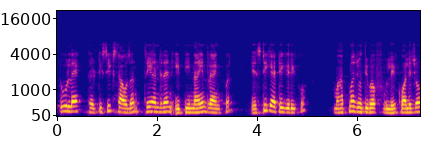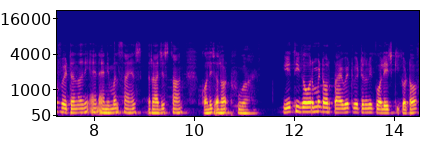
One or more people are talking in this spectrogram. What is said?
two lakh thirty six thousand three hundred and eighty nine rank पर एस टी कैटेगरी को Mahatma Jyotiba Phule college of veterinary and animal science Rajasthan college allot हुआ है। ये थी गवर्नमेंट और प्राइवेट वेटरनरी कॉलेज की कट ऑफ़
